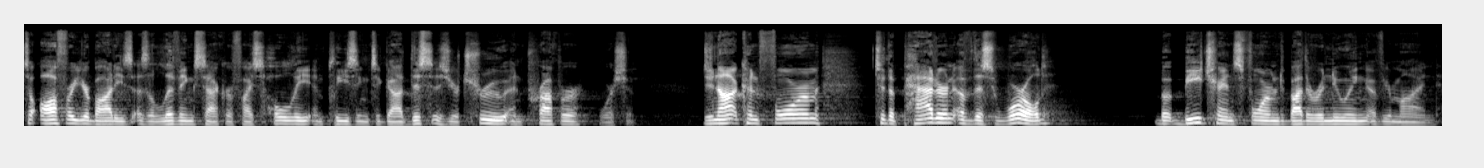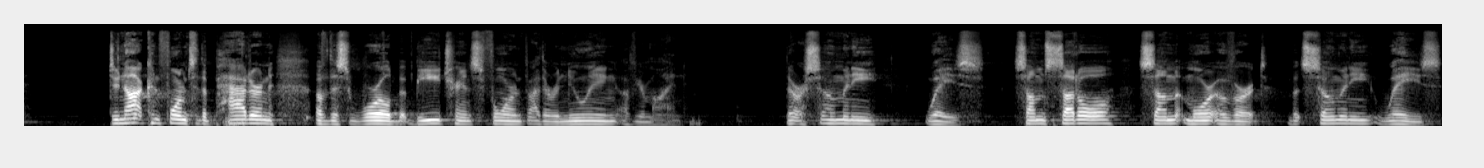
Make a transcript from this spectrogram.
to offer your bodies as a living sacrifice, holy and pleasing to God. This is your true and proper worship. Do not conform to the pattern of this world, but be transformed by the renewing of your mind. Do not conform to the pattern of this world, but be transformed by the renewing of your mind. There are so many ways, some subtle, some more overt, but so many ways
